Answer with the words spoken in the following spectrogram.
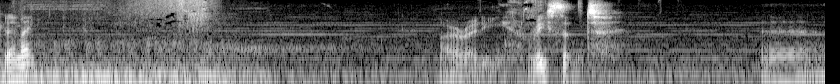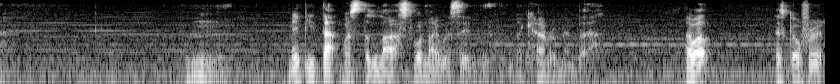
Okay, mate. Recent. Uh, hmm. Maybe that was the last one I was in. I can't remember. Oh well, let's go for it.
